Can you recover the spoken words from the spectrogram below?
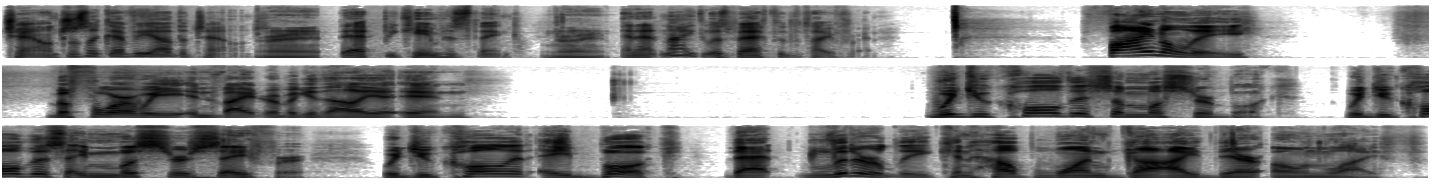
challenge, just like every other challenge. Right. That became his thing. Right. And at night, it was back to the typewriter. Finally, before we invite Rabbi Gedalia in, would you call this a mussar book? Would you call this a mussar Sefer? Would you call it a book that literally can help one guide their own life?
